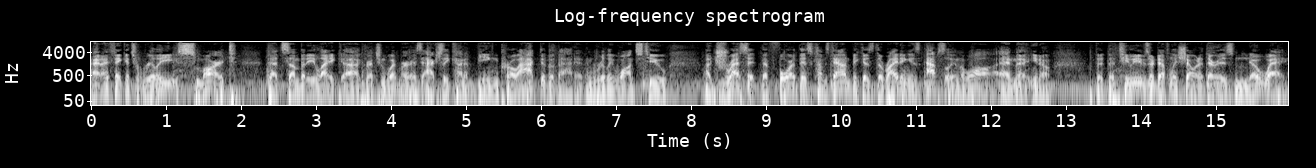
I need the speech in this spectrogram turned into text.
And I think it's really smart that somebody like uh, Gretchen Whitmer is actually kind of being proactive about it and really wants to address it before this comes down because the writing is absolutely in the wall and the you know the, the tea leaves are definitely showing it. There is no way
